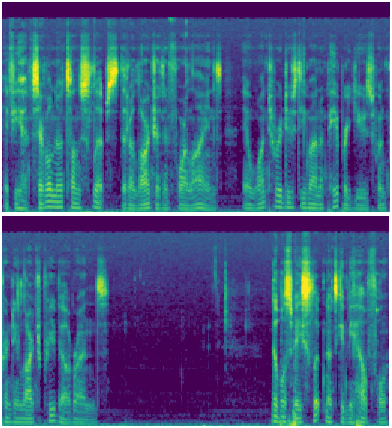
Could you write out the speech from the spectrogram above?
if you have several notes on slips that are larger than 4 lines and want to reduce the amount of paper used when printing large pre-bill runs. Double space slip notes can be helpful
